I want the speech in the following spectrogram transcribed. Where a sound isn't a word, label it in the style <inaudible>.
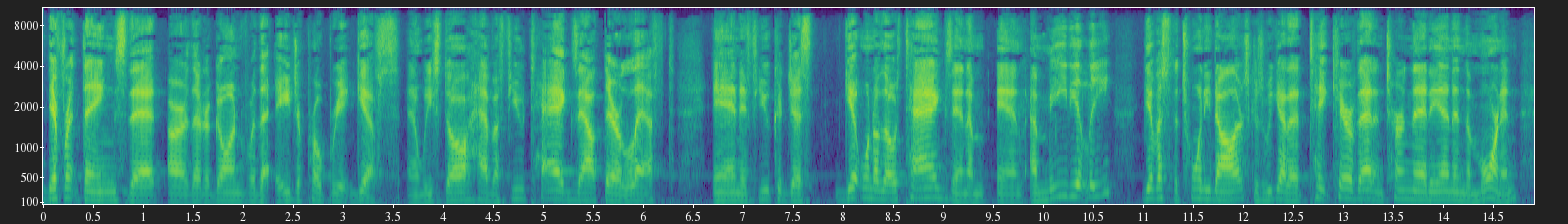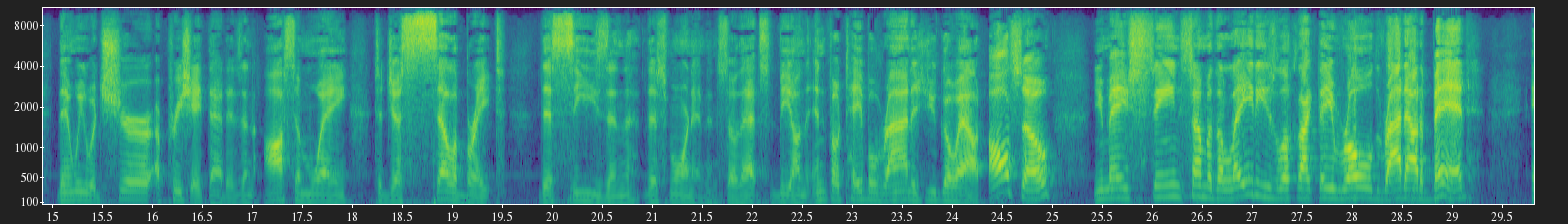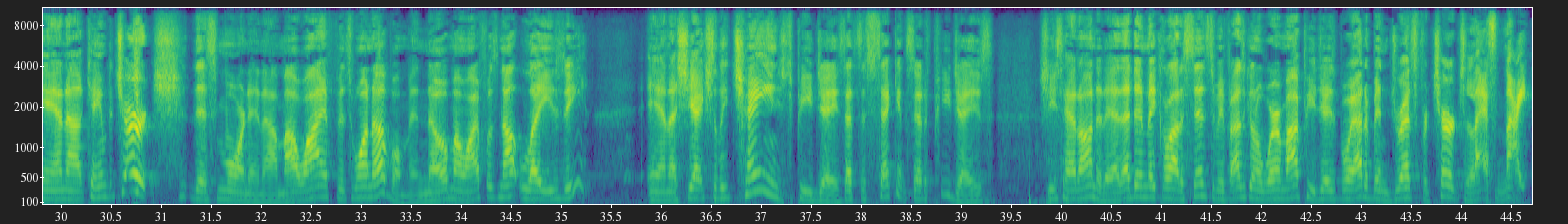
different things that are that are going for the age appropriate gifts. And we still have a few tags out there left. And if you could just get one of those tags and um, and immediately give us the $20 because we got to take care of that and turn that in in the morning then we would sure appreciate that. It's an awesome way to just celebrate this season this morning. And so that's be on the info table right as you go out. Also, you may have seen some of the ladies look like they rolled right out of bed and uh, came to church this morning. Uh, my wife is one of them. And no, my wife was not lazy. And uh, she actually changed PJs. That's the second set of PJs she's had on today. That didn't make a lot of sense to me. If I was going to wear my PJs, boy, I'd have been dressed for church last night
